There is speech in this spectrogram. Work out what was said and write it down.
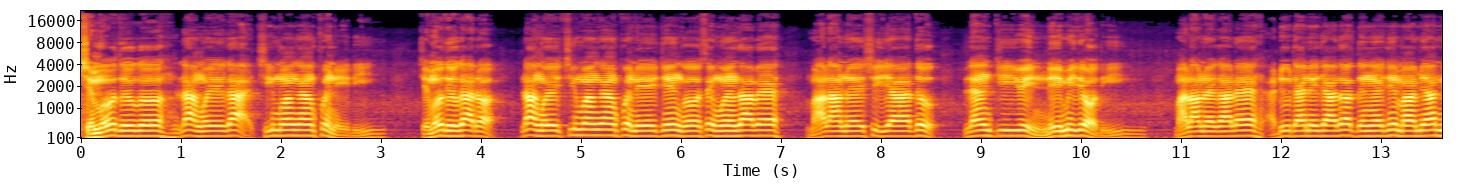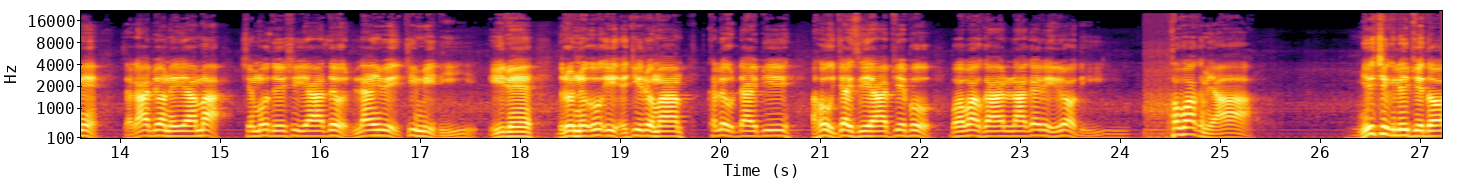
ကျမို့သူကလငွေကချီးမွမ်းကန်းဖွင့်နေသည်ကျမို့သူကတော့လငွေချီးမွမ်းကန်းဖွင့်နေခြင်းကိုစိတ်ဝင်စားပဲမာလာနယ်ရှိရာသို့လမ်းကြည့်၍နေမိတော့သည်မာလာနယ်ကလည်းအတူတိုင်းနေကြသောတင်ငယ်ချင်းမများနှင့်စကားပြောနေရမှချမို့သူရှိရာသို့လမ်း၍ကြည့်မိသည်ဤတွင်သူတို့နှစ်ဦး၏အကြည့်တို့မှာခလုတ်တိုက်ပြီးအဟုတ်ကြိုက်စရာဖြစ်ဖို့ပေါ်ပေါက်ခါလာခဲ့ရတော့သည်ခေါ်ပါခင်ဗျာ မြစ်ချစ်ကလေးဖြစ်သော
